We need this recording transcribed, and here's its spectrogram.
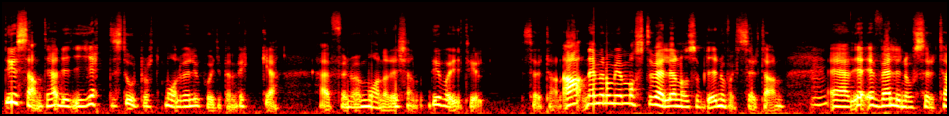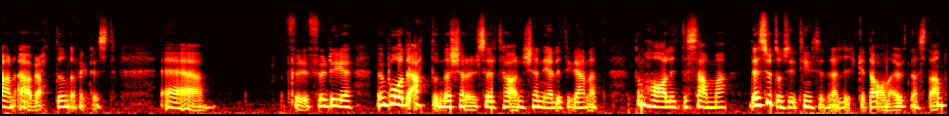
det är sant, jag hade ett jättestort brottmål, höll på i typ en vecka här för några månader sedan. Det var ju till Södertörn. Ja, nej men om jag måste välja någon så blir det nog faktiskt Södertörn. Mm. Eh, jag, jag, väljer nog Södertörn över Attunda faktiskt. Eh, för, för det, men både Attunda och Södertörn känner jag lite grann att de har lite samma, dessutom ser tingsrätterna likadana ut nästan.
